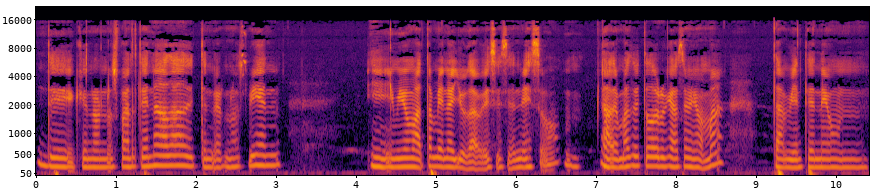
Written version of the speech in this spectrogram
de que no nos falte nada, de tenernos bien. Y mi mamá también ayuda a veces en eso. Además de todo lo que hace mi mamá, también tiene un,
